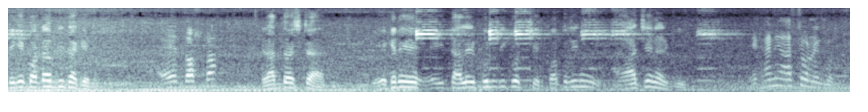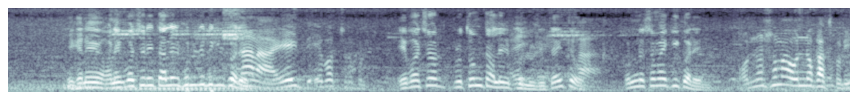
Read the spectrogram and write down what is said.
থেকে কটা অবধি থাকেন? এই দশটা। রাত দশটা। এখানে এই তালের ফুলুরি করছেন কতদিন আছেন আর কি? এখানে আসছে অনেক বছর। এখানে অনেক বছরই তালের ফুলুরি বিক্রি করেন? না না এই এবছর এবছর প্রথম তালের ফুলুরি তাই তো? হ্যাঁ। অন্য সময় কি করেন? অন্য সময় অন্য কাজ করি।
